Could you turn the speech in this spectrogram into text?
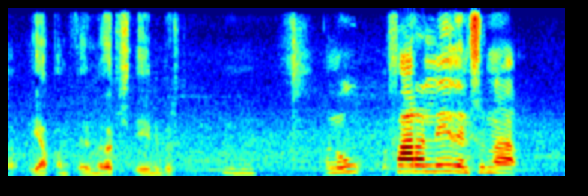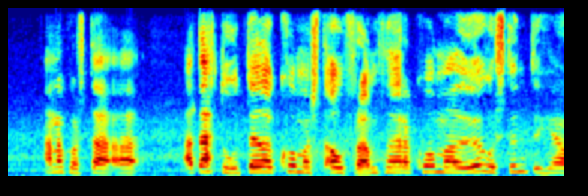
að Japan fer með öll stíðin í burtu. Mhm. Og nú fara liðin svona annarkvort að að detta út eða komast áfram. Það er að koma að augur stundu hjá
